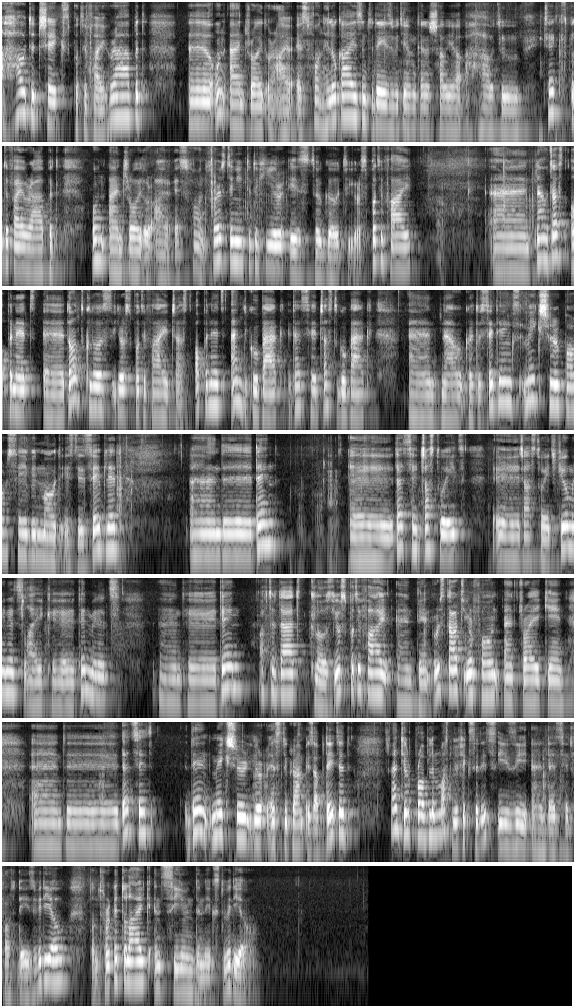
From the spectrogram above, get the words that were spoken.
how to check Spotify Wrapped uh, on Android or iOS phone. Hello guys, in today's video I'm gonna show you how to check Spotify Wrapped on Android or iOS phone. First thing you need to do here is to go to your Spotify. And now just open it. Uh, don't close your Spotify. Just open it and go back. That's it. Just go back. And now go to settings. Make sure power saving mode is disabled and uh, then uh, that's it. Just wait uh, just wait few minutes like uh, 10 minutes. And then after that close your spotify and then restart your phone and try again. And that's it. Then make sure your instagram is updated and your problem must be fixed. It's easy. And that's it for today's video. Don't forget to like and see you in the next video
